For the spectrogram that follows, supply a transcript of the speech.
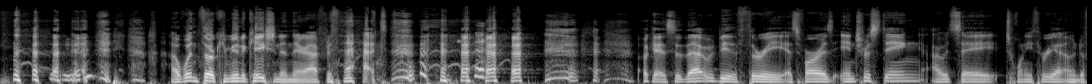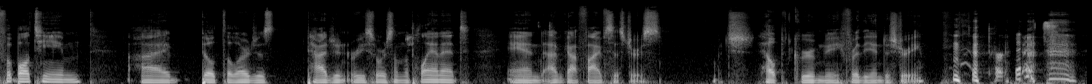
Mm-hmm. I wouldn't throw communication in there after that. okay, so that would be the three. As far as interesting, I would say 23, I owned a football team. I built the largest pageant resource on the planet, and I've got five sisters, which helped groom me for the industry. Perfect.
